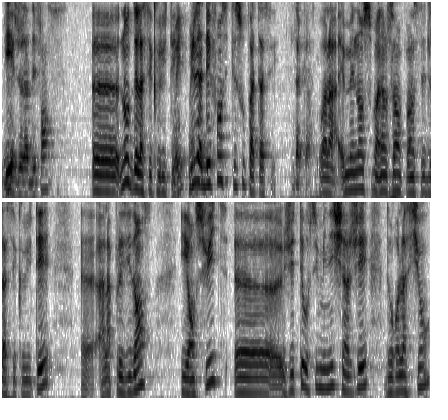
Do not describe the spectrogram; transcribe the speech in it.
Ministre et, de la Défense euh, Non, de la sécurité. Oui, Mais la Défense était sous Patassé. D'accord. Voilà. Et maintenant, sous Mme Sam de la sécurité euh, à la présidence. Et ensuite, euh, j'étais aussi ministre chargé de relations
